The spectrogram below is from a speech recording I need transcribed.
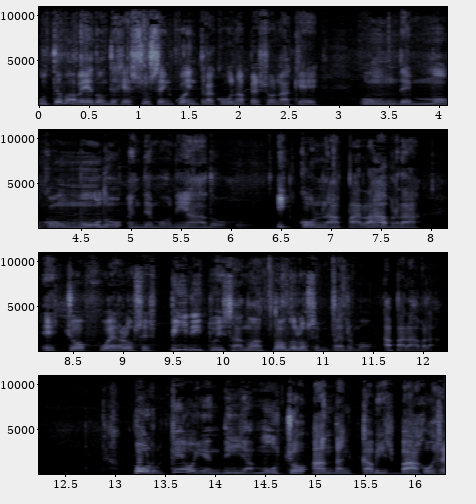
usted va a ver donde Jesús se encuentra con una persona que un con un mudo endemoniado y con la palabra echó fuera los espíritus y sanó a todos los enfermos. La palabra. ¿Por qué hoy en día muchos andan cabizbajos y,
